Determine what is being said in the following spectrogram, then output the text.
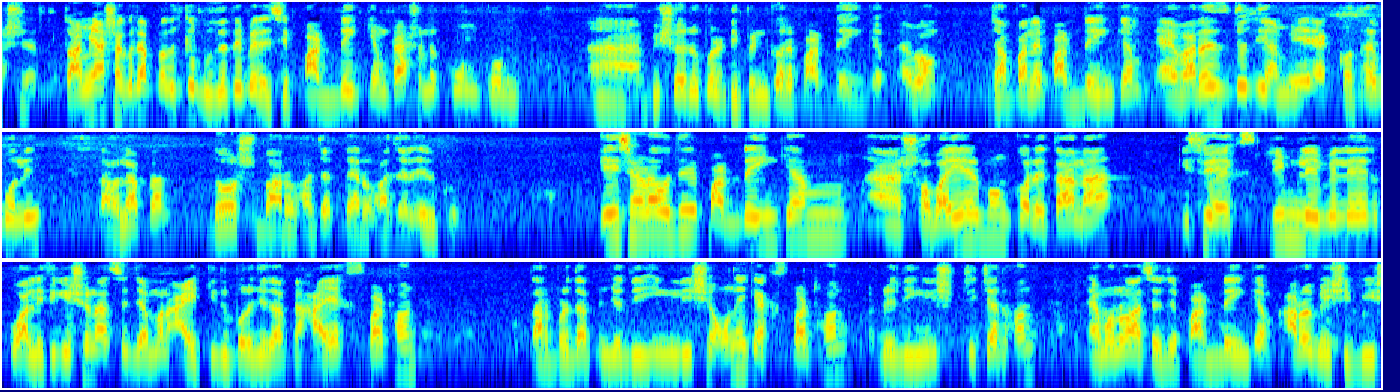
আসে তো আমি আশা করি আপনাদেরকে বুঝাতে পেরেছি পার ডে ইনকামটা আসলে কোন কোন বিষয়ের উপর ডিপেন্ড করে পার ডে ইনকাম এবং জাপানের পার ডে ইনকাম অ্যাভারেজ যদি আমি এক কথায় বলি, তাহলে আপনার দশ, বারো হাজার, তেরো হাজার এরকম। এছাড়াও যে পার ডে ইনকাম সবাই এমন করে তা না, কিছু এক্সট্রিম লেভেলের কোয়ালিফিকেশন আছে, যেমন আইটির উপরে যদি আপনি হাই এক্সপার্ট হন, তারপরে আপনি যদি ইংলিশে অনেক এক্সপার্ট হন, আপনি যদি ইংলিশ টিচার হন এমনও আছে যে পার ডে ইনকাম আরও বেশি, বিশ,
